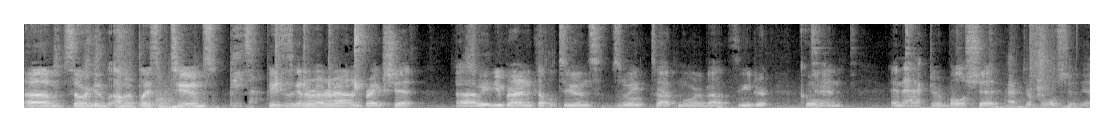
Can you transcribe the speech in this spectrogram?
um, so we're gonna I'm gonna play some tunes. Pizza. Pizza's gonna run around and break shit. Um, Sweet. You brought in a couple tunes, so we'll Sweet. talk more about theater Cool. and and actor bullshit. Actor bullshit. Yeah.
